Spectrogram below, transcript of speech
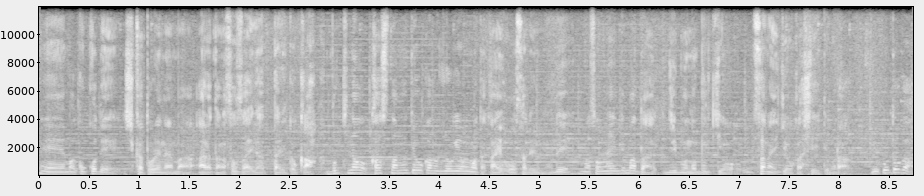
えーまあ、ここでしか取れない、まあ、新たな素材だったりとか武器のカスタム強化の上限もまた解放されるので、まあ、その辺でまた自分の武器をさらに強化していってもらう。ということが、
